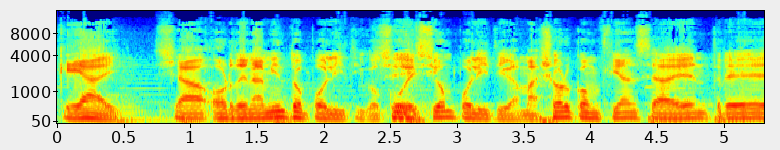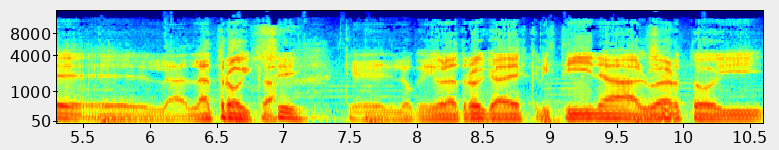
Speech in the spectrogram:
que hay ya ordenamiento político, Sí. cohesión política, mayor confianza entre eh, la, la troika. Sí. Que lo que digo la troika es Cristina, Alberto y,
